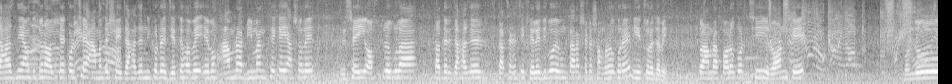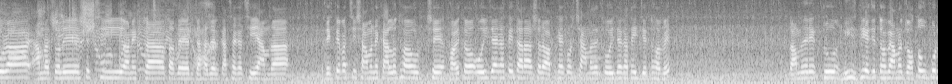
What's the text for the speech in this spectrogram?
জাহাজ নিয়ে আমাদের জন্য অপেক্ষা করছে। আমাদের সেই জাহাজের নিকটে যেতে হবে এবং আমরা বিমান থেকেই আসলে সেই অস্ত্রগুলা তাদের জাহাজের কাছাকাছি ফেলে দিব এবং তারা সেটা সংগ্রহ করে নিয়ে চলে যাবে। তো আমরা ফলো করছি রনকে। বন্ধুরা, আমরা চলে এসেছি অনেকটা তাদের জাহাজের কাছাকাছি। আমরা দেখতে পাচ্ছি সামনে কালো ধোয়া উঠছে। হয়তো ওই জায়গাতেই তারা আসলে অপেক্ষা করছে। আমাদেরকে ওই জায়গাতেই যেতে হবে। তো আমাদের একটু নিচ দিয়ে যেতে হবে। আমরা যত উপর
